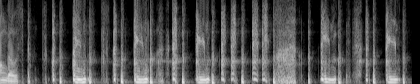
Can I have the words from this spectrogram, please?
bongos imp, imp, imp, imp.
